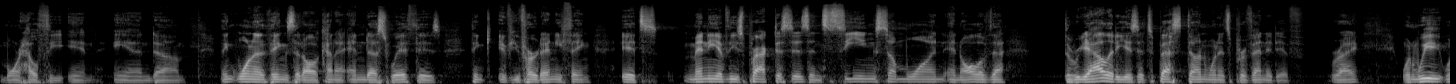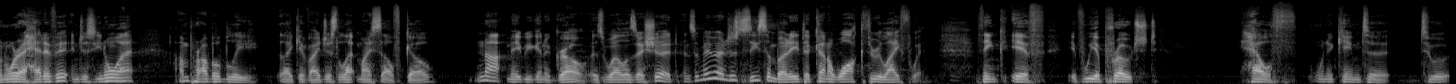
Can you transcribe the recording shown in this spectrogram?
more healthy in. And um, I think one of the things that I'll kind of end us with is I think if you've heard anything, it's many of these practices and seeing someone and all of that. The reality is, it's best done when it's preventative, right? When we when we're ahead of it and just you know what, I'm probably like if I just let myself go, not maybe going to grow as well as I should. And so maybe I just see somebody to kind of walk through life with. I think if if we approached health when it came to to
